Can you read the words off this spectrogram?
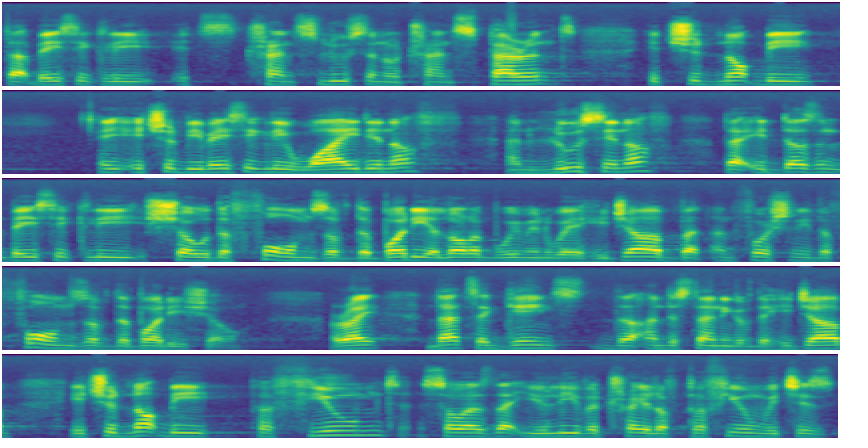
that basically it's translucent or transparent. It should not be, it should be basically wide enough and loose enough that it doesn't basically show the forms of the body. A lot of women wear hijab, but unfortunately the forms of the body show. All right, that's against the understanding of the hijab. It should not be perfumed so as that you leave a trail of perfume, which is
